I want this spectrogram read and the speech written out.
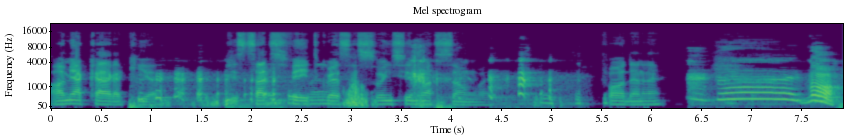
Olha a minha cara aqui, ó. De satisfeito com essa sua insinuação, velho. Foda, né? Ai, bom,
